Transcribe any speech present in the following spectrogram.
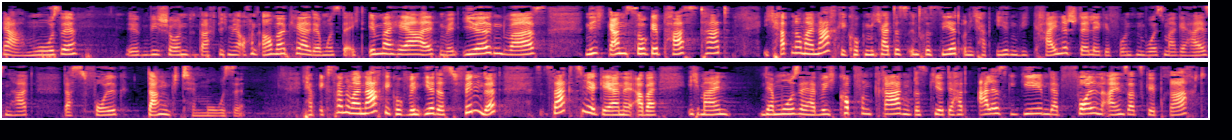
Ja, Mose irgendwie schon, dachte ich mir, auch ein armer Kerl, der musste echt immer herhalten, wenn irgendwas nicht ganz so gepasst hat. Ich habe nochmal nachgeguckt, mich hat das interessiert und ich habe irgendwie keine Stelle gefunden, wo es mal geheißen hat, das Volk dankte Mose. Ich habe extra nochmal nachgeguckt, wenn ihr das findet, sagt's mir gerne, aber ich meine, der Mose hat wirklich Kopf und Kragen riskiert, der hat alles gegeben, der hat vollen Einsatz gebracht.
